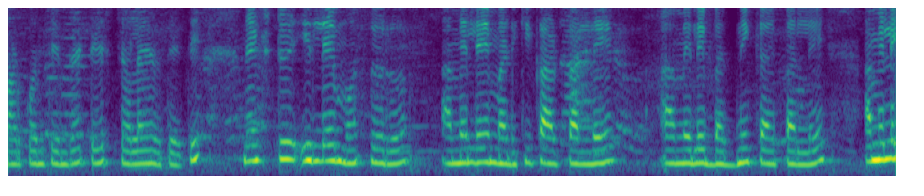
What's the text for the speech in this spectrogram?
ಮಾಡ್ಕೊಂಡು ತಿಂದ್ರೆ ಟೇಸ್ಟ್ ಚಲೋ ಇರ್ತೈತಿ. ನೆಕ್ಸ್ಟ್ ಇಲ್ಲೇ ಮೊಸರು ಆಮೇಲೆ ಮಡಿಕೆ ಕಾಳು ಪಲ್ಯ ಆಮೇಲೆ ಬದ್ನಿಕಾಯಿ ಪಲ್ಯ ಆಮೇಲೆ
